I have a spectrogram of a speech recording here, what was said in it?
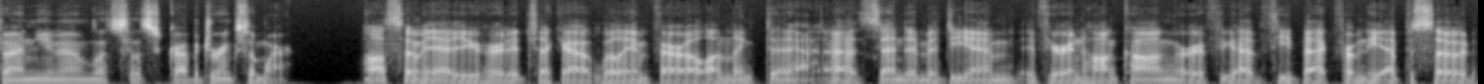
and you know let's let's grab a drink somewhere. Awesome. Yeah, you heard it. Check out William Ferrell on LinkedIn. Yeah. Uh, send him a DM if you're in Hong Kong or if you have feedback from the episode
